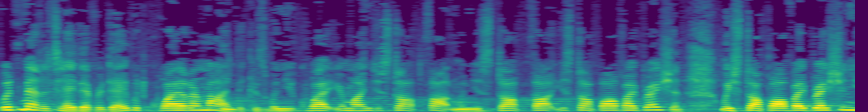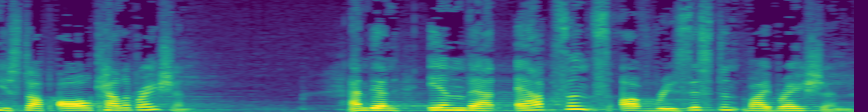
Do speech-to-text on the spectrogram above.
we'd meditate every day We'd quiet our mind because when you quiet your mind you stop thought. And when you stop thought you stop all vibration. We stop all vibration you stop all calibration. And then in that absence of resistant vibration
